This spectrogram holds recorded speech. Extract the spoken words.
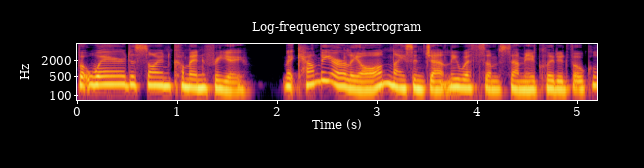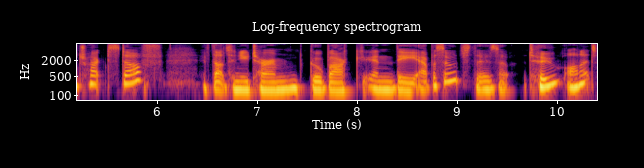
But where does sound come in for you? It can be early on, nice and gently with some semi occluded vocal tract stuff. If that's a new term, go back in the episodes. There's a two on it.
